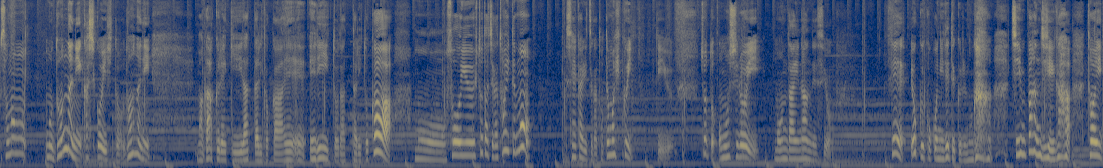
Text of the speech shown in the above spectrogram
そのもうどんなに賢い人どんなに、まあ、学歴だったりとかエエリートだったりとかもうそういう人たちが解いても正解率がとても低いっていうちょっと面白い問題なんですよ。でよくここに出てくるのが チンパンジーが解い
